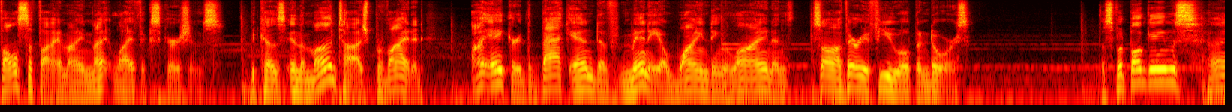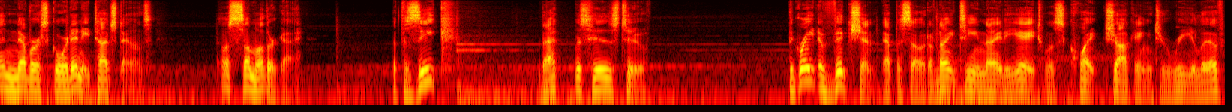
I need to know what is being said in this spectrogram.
falsify my nightlife excursions, because in the montage provided I anchored the back end of many a winding line and saw very few open doors. Those football games, I never scored any touchdowns. That was some other guy. The physique, that was his too. The Great Eviction episode of 1998 was quite shocking to relive.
